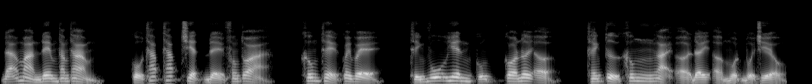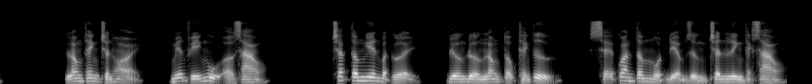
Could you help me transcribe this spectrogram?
đã màn đêm thăm thẳm, cổ tháp tháp triệt để phong tỏa, không thể quay về, thính Vũ Hiên cũng có nơi ở, thánh tử không ngại ở đây ở một buổi chiều. Long Thanh Trần hỏi, miễn phí ngủ ở sao? Chắc tâm nghiên bật cười, đường đường Long tộc thánh tử, sẽ quan tâm một điểm dừng chân linh thạch sao?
